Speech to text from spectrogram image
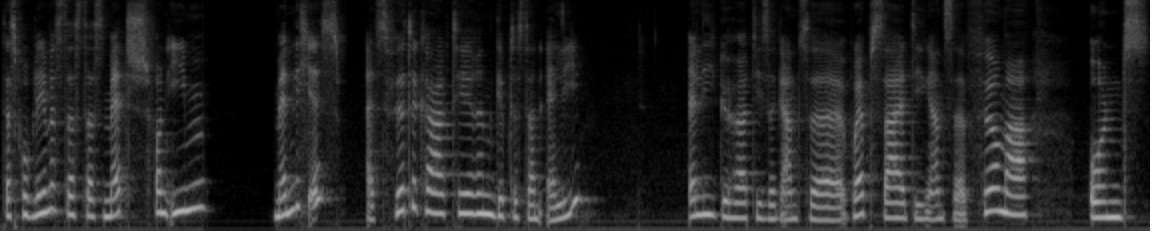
Das Problem ist, dass das Match von ihm männlich ist. Als vierte Charakterin gibt es dann Ellie. Ellie gehört diese ganze Website, die ganze Firma und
